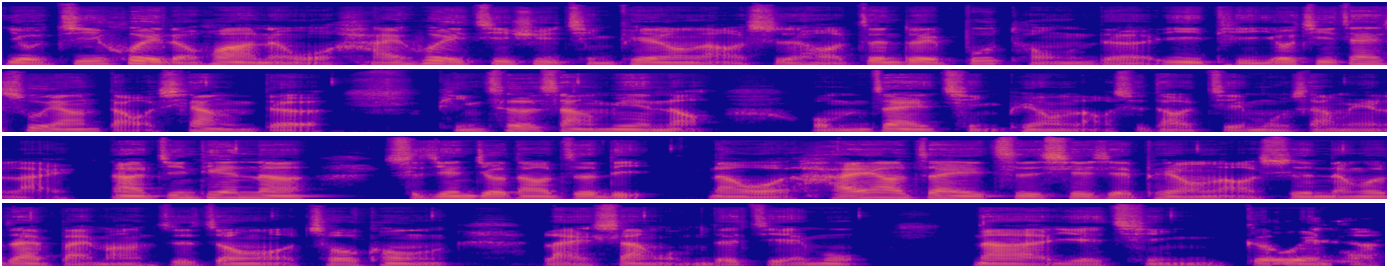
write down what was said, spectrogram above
有机会的话呢，我还会继续请佩蓉老师哈、哦，针对不同的议题，尤其在素养导向的评测上面哦，我们再请佩蓉老师到节目上面来。那今天呢，时间就到这里。那我还要再一次谢谢佩蓉老师能够在百忙之中哦抽空来上我们的节目。那也请各位呢，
